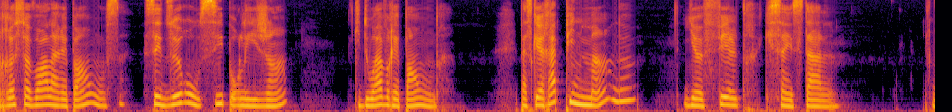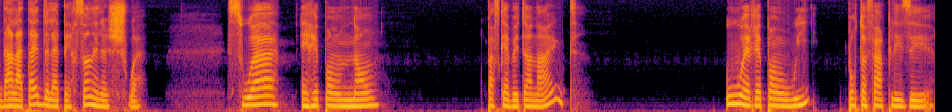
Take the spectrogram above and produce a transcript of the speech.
recevoir la réponse, c'est dur aussi pour les gens qui doivent répondre. Parce que rapidement, il y a un filtre qui s'installe. Dans la tête de la personne, elle a le choix. Soit elle répond non parce qu'elle veut être honnête, ou elle répond oui pour te faire plaisir.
